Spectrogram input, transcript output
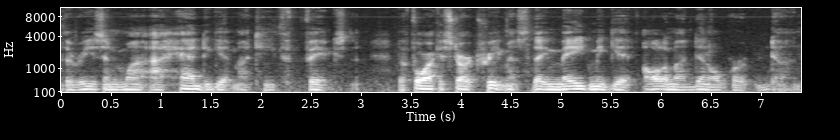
the reason why I had to get my teeth fixed. Before I could start treatments, they made me get all of my dental work done.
